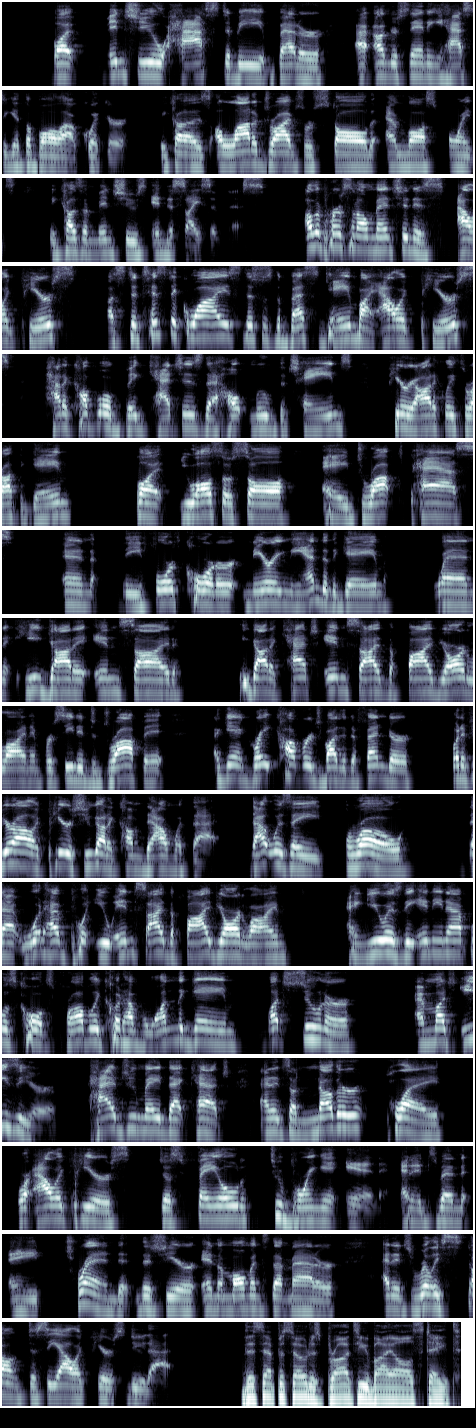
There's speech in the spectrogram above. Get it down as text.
But Minshew has to be better at understanding he has to get the ball out quicker because a lot of drives were stalled and lost points because of Minshew's indecisiveness. Other person I'll mention is Alec Pierce. Uh, statistic wise, this was the best game by Alec Pierce. Had a couple of big catches that helped move the chains periodically throughout the game. But you also saw a dropped pass in the fourth quarter nearing the end of the game when he got it inside. He got a catch inside the five yard line and proceeded to drop it. Again, great coverage by the defender. But if you're Alec Pierce, you got to come down with that. That was a throw that would have put you inside the five yard line. And you, as the Indianapolis Colts, probably could have won the game much sooner and much easier had you made that catch. And it's another play where Alec Pierce just failed to bring it in. And it's been a trend this year in the moments that matter. And it's really stunk to see Alec Pierce do that. This episode is brought to you by Allstate.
